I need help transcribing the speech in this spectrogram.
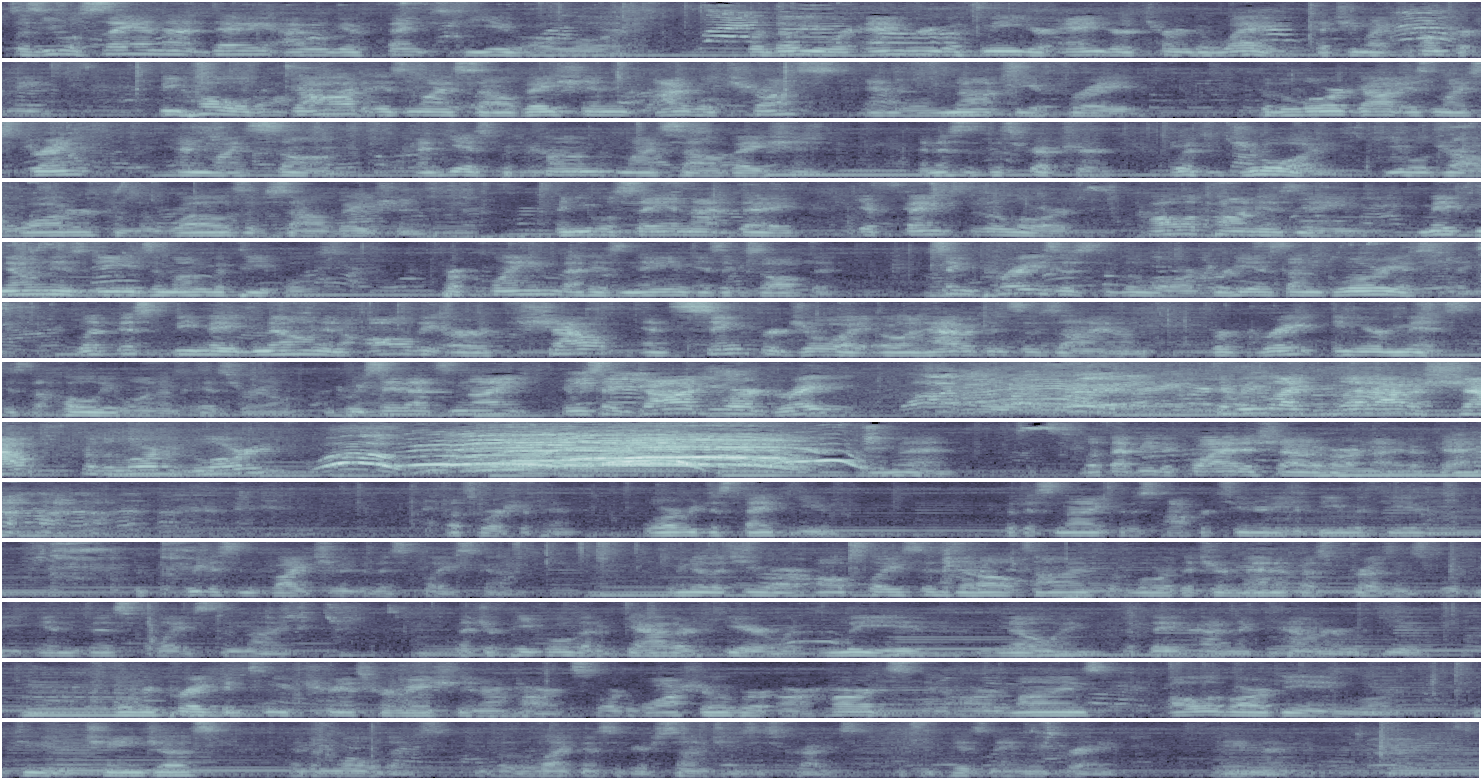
It says, You will say in that day, I will give thanks to you, O Lord. For though you were angry with me, your anger turned away, that you might comfort me. Behold, God is my salvation. I will trust and will not be afraid. For the Lord God is my strength and my song, and he has become my salvation. And this is the scripture. With joy you will draw water from the wells of salvation. And you will say in that day, Give thanks to the Lord, call upon his name, make known his deeds among the peoples, proclaim that his name is exalted. Sing praises to the Lord, for he has done gloriously. Let this be made known in all the earth. Shout and sing for joy, O inhabitants of Zion, for great in your midst is the Holy One of Israel. Can we say that tonight? Can we say, God, you are great? God. Can we like let out a shout for the Lord of glory? Whoa! Amen. Let that be the quietest shout of our night, okay? Let's worship Him. Lord, we just thank you for this night, for this opportunity to be with you. We just invite you into this place, God. We know that. that you are all places at all times, but Lord, that your manifest presence would be in this place tonight. That your people that have gathered here would leave knowing that they've had an encounter with you. Lord, we pray continued transformation in our hearts. Lord, wash over our hearts and our minds, all of our being, Lord. Continue to change us and to mold us into the likeness of your Son, Jesus Christ. It's in his name we pray. Amen. Um,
